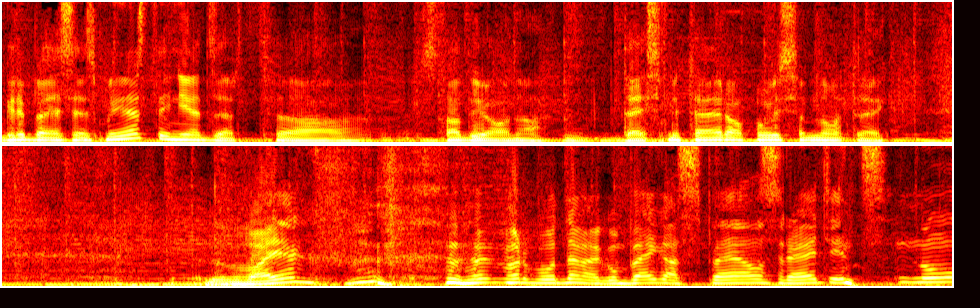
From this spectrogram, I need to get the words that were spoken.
gribēsies miestiņu iedzert uh, stadionā 10 eiro pavisam noteikti. Vajag, varbūt nevajag, un beigās spēles rēķins. Nu,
